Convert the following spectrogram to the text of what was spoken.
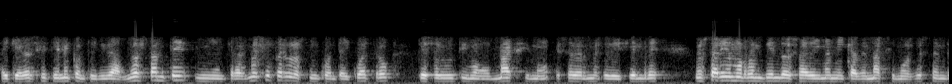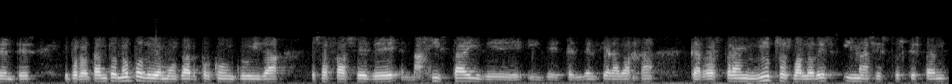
hay que ver si tiene continuidad. No obstante, mientras no supere los 54, que es el último máximo, ese del mes de diciembre, no estaríamos rompiendo esa dinámica de máximos descendentes y por lo tanto no podríamos dar por concluida esa fase de bajista y de, tendencia a la baja que arrastran muchos valores y más estos que están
